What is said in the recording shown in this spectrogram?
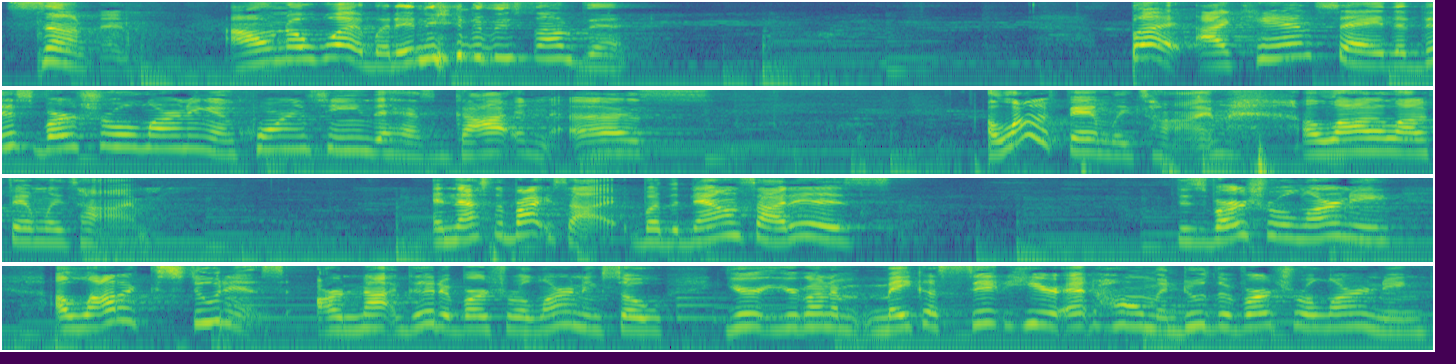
something I don't know what, but it needs to be something. But I can say that this virtual learning and quarantine that has gotten us a lot of family time, a lot, a lot of family time. And that's the bright side. But the downside is this virtual learning a lot of students are not good at virtual learning so you're you're going to make us sit here at home and do the virtual learning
